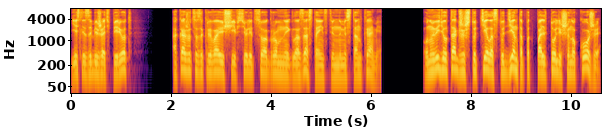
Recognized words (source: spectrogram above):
если забежать вперед, — окажутся закрывающие все лицо огромные глаза с таинственными станками. Он увидел также, что тело студента под пальто лишено кожи,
